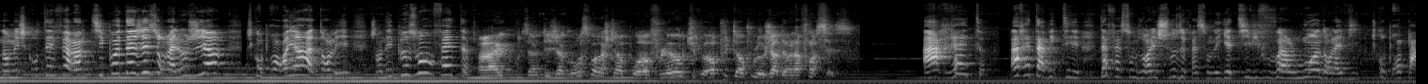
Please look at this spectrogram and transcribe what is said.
Non mais je comptais faire un petit potager sur ma loggia. Tu comprends rien, attends, mais j'en ai besoin en fait. Ah, écoute, hein, déjà commence par acheter un pot à fleurs, tu verras plus tard pour le jardin à la française. Arrête Arrête avec tes- ta façon de voir les choses de façon négative, il faut voir loin dans la vie, tu comprends pas.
